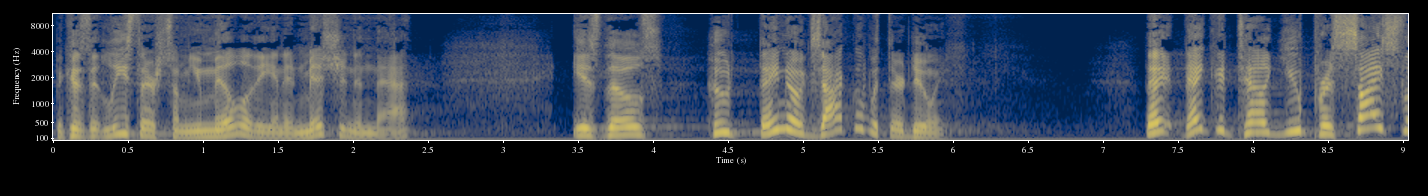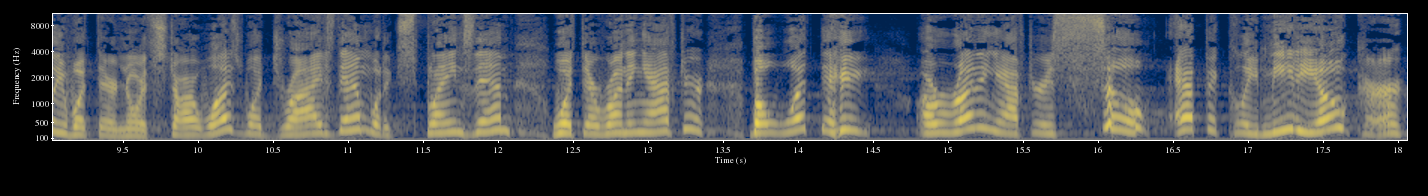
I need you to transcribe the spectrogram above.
because at least there's some humility and admission in that, is those who they know exactly what they're doing. They, they could tell you precisely what their North Star was, what drives them, what explains them, what they're running after. But what they are running after is so epically mediocre.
